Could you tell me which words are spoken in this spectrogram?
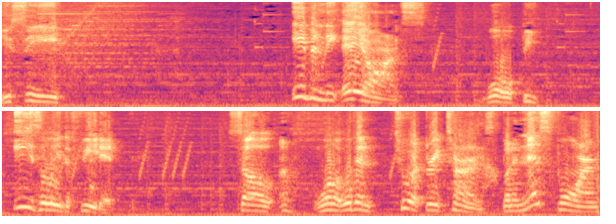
You see, even the Aeons will be easily defeated. So, uh, well, within two or three turns. But in this form,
